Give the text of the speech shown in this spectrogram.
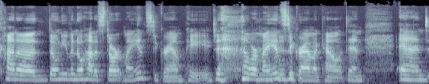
kind of don't even know how to start my Instagram page or my Instagram account and and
